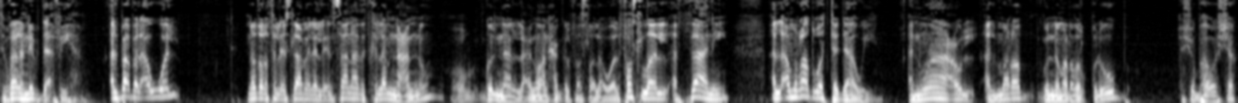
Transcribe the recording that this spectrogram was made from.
تبغى نبدأ فيها. الباب الأول نظرة الإسلام إلى الإنسان هذا تكلمنا عنه وقلنا العنوان حق الفصل الأول. الفصل الثاني الأمراض والتداوي. أنواع المرض قلنا مرض القلوب الشبهة والشك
